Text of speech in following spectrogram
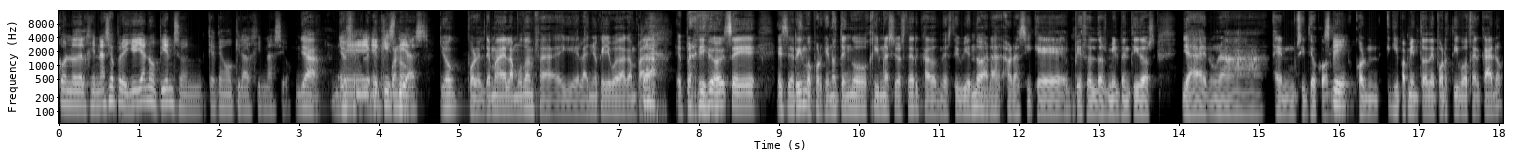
con lo del gimnasio, pero yo ya no pienso en que tengo que ir al gimnasio. Ya, yo Eh, simplemente- X bueno, días. Yo, por el tema de la mudanza y el año que llevo de acampada, he perdido ese, ese ritmo porque no tengo gimnasios cerca donde estoy viendo. Ahora, ahora sí que empiezo el 2022 ya en, una, en un sitio con, Sí. con equipamiento deportivo cercano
